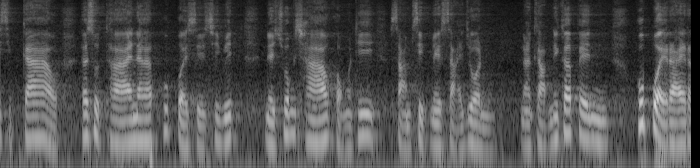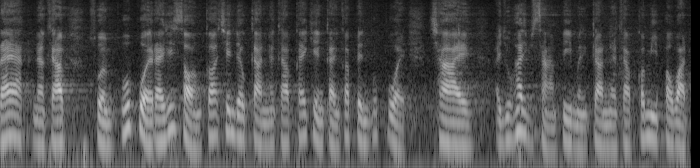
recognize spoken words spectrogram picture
28 29 และสุดท้ายนะครับ ผู้ป่วยเสียชีวิตในช่วงเช้าของวันที่ 30 เมษายนนะครับนี่ก็เป็นผู้ป่วยรายแรกนะครับ ส่วนผู้ป่วยรายที่ 2 ก็เช่นเดียวกันนะครับใกล้เคียงกันก็เป็นผู้ป่วยชายอายุ 53 ปีเหมือนกันนะครับ ก็มีประวัติ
